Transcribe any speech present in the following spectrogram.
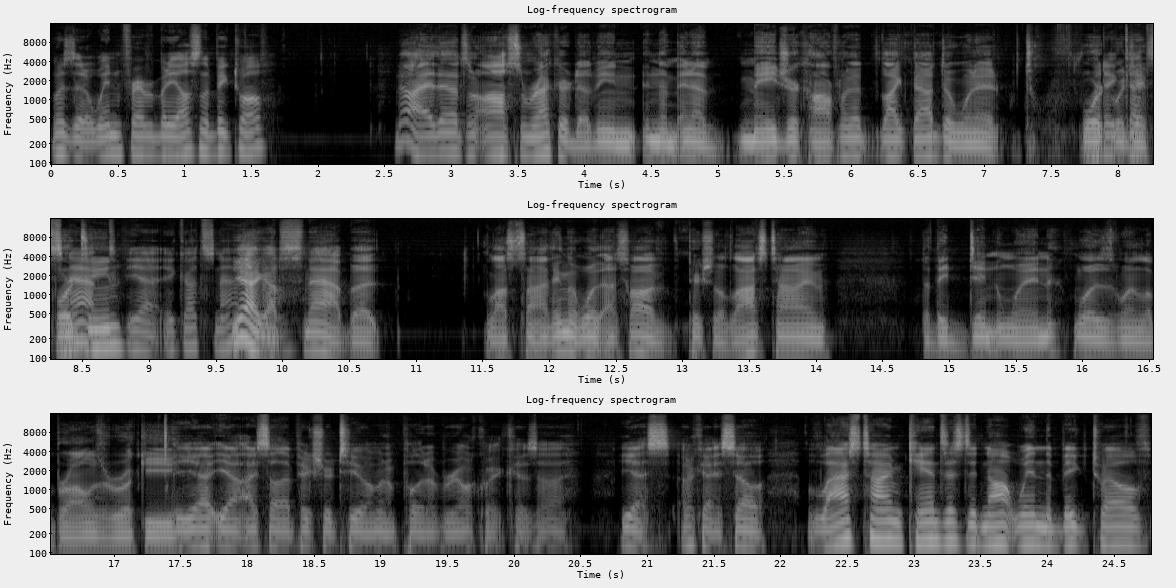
Was it a win for everybody else in the Big 12? No, I think that's an awesome record. I mean, in the in a major conflict like that to win it, four, But it would you got say fourteen? Yeah, it got snapped. Yeah, I though. got snapped, but last time I think that what I saw a picture the last time that they didn't win was when LeBron was a rookie. Yeah, yeah, I saw that picture too. I'm gonna pull it up real quick because, uh, yes, okay. So last time Kansas did not win the Big 12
